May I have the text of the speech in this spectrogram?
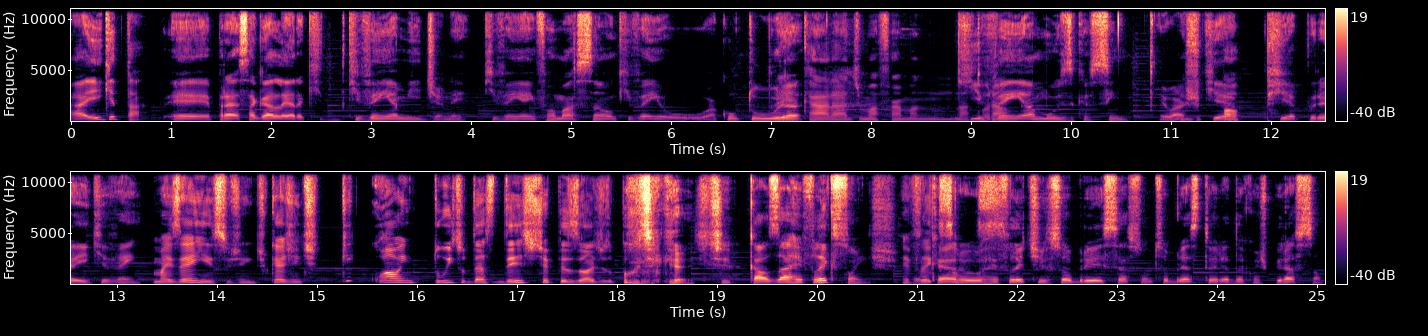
Aí que tá. É para essa galera que, que vem a mídia, né? Que vem a informação, que vem o, a Pra cultura, encarar de uma forma que natural. vem a música, sim. Eu Hum, acho que é, que é por aí que vem. Mas é isso, gente. O que a gente. Que, qual é o intuito des- deste episódio do podcast? Causar reflexões. Eu Reflexões. quero refletir sobre esse assunto, sobre essa teoria da conspiração.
